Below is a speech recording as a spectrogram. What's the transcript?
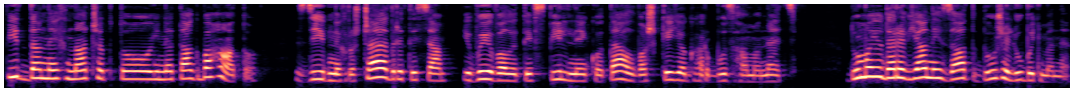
Підданих начебто і не так багато, здібних розщедритися і вивалити в спільний котел важкий, як гарбуз гаманець. Думаю, дерев'яний зад дуже любить мене.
